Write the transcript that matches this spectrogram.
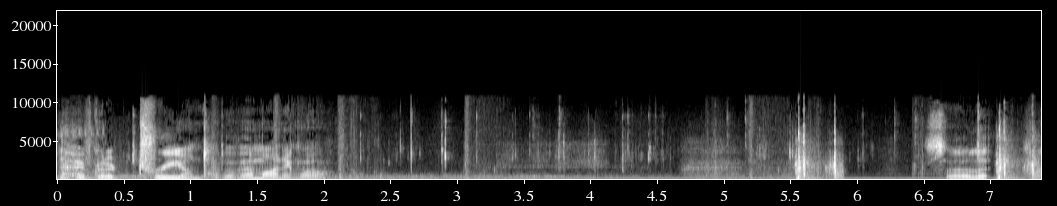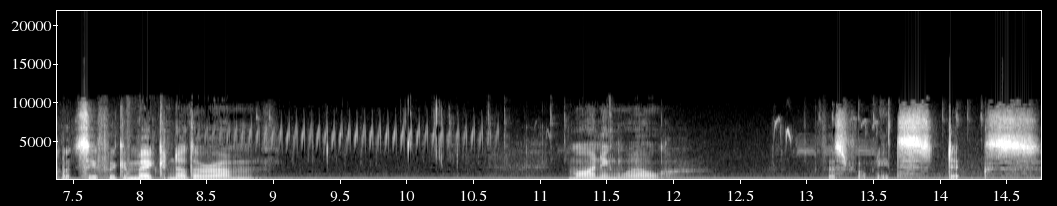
Now I've got a tree on top of our mining well. So let let's see if we can make another um mining well. First of all we need sticks.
